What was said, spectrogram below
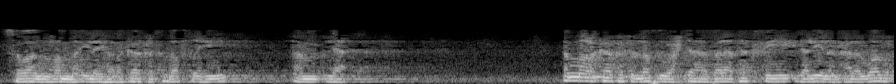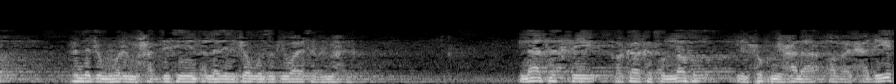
سواء ضم إليها ركاكة لفظه أم لا. أما ركاكة اللفظ وحدها فلا تكفي دليلا على الوضع عند جمهور المحدثين الذين جوزوا الرواية بالمعنى. لا تكفي ركاكة اللفظ للحكم على وضع الحديث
